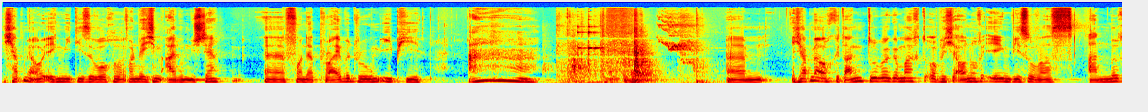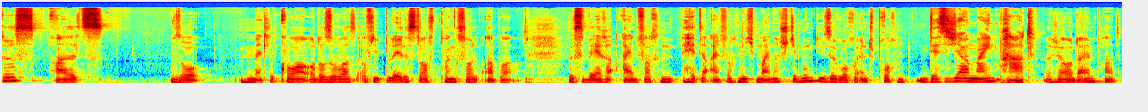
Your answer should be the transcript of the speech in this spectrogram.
Ich habe mir auch irgendwie diese Woche Von welchem Album ist der? äh, von der Private Room EP Ah, Ähm, ich habe mir auch Gedanken drüber gemacht, ob ich auch noch irgendwie sowas anderes als so Metalcore oder sowas auf die Playlist draufpacken soll, aber das wäre einfach, hätte einfach nicht meiner Stimmung diese Woche entsprochen. das ist ja mein Part. Das ist ja auch dein Part.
